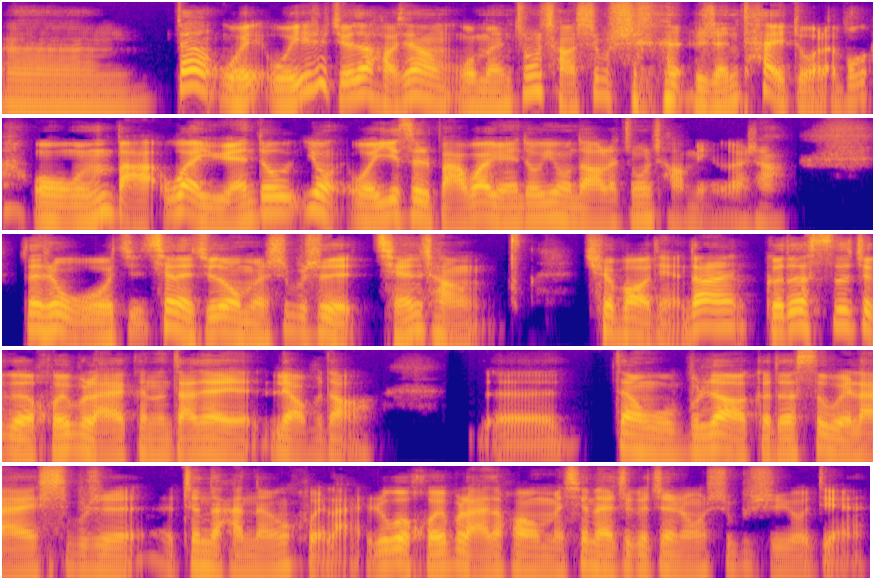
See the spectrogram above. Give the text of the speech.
嗯，但我我一直觉得好像我们中场是不是 人太多了？不过我我们把外援都用，我意思是把外援都用到了中场名额上。但是我现在觉得我们是不是前场缺爆点？当然，格德斯这个回不来，可能大家也料不到。呃，但我不知道格德斯未来是不是真的还能回来。如果回不来的话，我们现在这个阵容是不是有点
